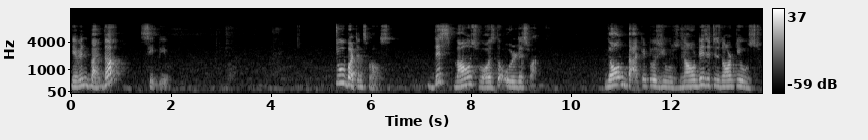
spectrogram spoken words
given by the CPU. Two buttons mouse. This mouse was the oldest one. Long back it was used. Nowadays it is not used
